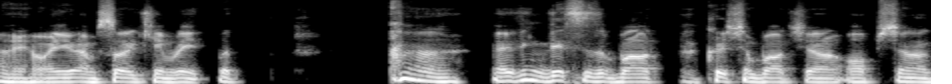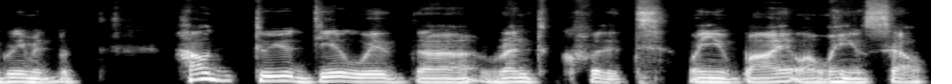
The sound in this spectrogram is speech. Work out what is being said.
Hi, how are you? I'm sorry I came late, but I think this is about a question about your option agreement. But how do you deal with uh, rent credit when you buy or when you sell?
